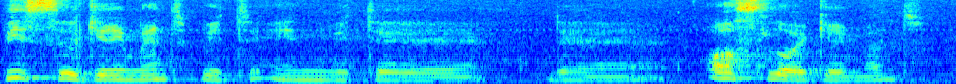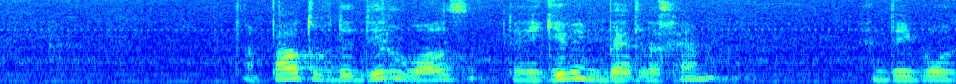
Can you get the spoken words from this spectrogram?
peace agreement with, in, with the, the Oslo agreement, a part of the deal was that they giving Bethlehem, and they were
